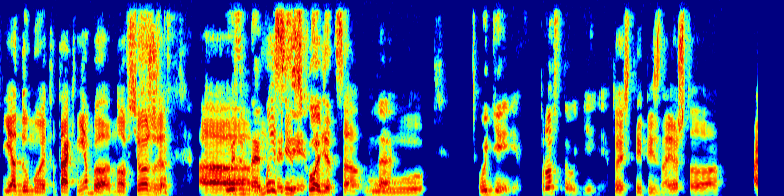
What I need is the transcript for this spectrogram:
я думаю, это так не было, но все же э, мысли сходятся да. у... У гениев, просто у гениев. То есть ты признаешь, что... А,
